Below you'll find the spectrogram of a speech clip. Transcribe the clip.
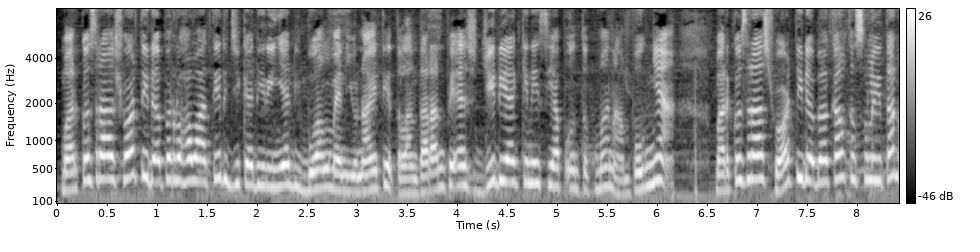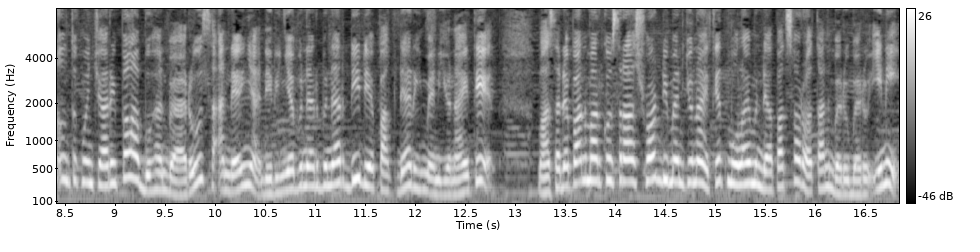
Marcus Rashford tidak perlu khawatir jika dirinya dibuang Man United lantaran PSG diyakini siap untuk menampungnya. Marcus Rashford tidak bakal kesulitan untuk mencari pelabuhan baru seandainya dirinya benar-benar didepak dari Man United. Masa depan Marcus Rashford di Man United mulai mendapat sorotan baru-baru ini.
